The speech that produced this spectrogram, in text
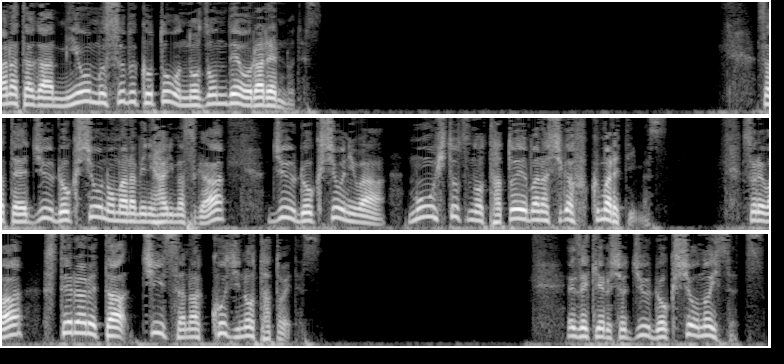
あなたが実を結ぶことを望んでおられるのです。さて、16章の学びに入りますが、16章にはもう一つの例え話が含まれています。それは捨てられた小さな孤児の例えです。エゼキエル書16章の一節。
